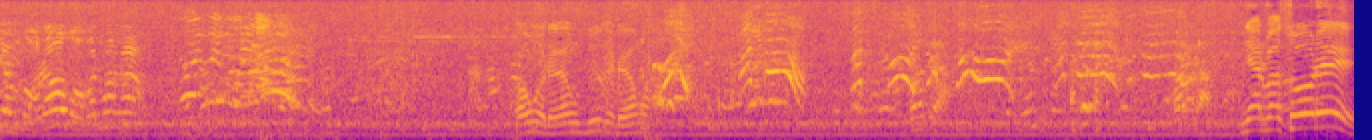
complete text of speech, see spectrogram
hả? Đi ông bỏ đâu, bỏ con phân đâu Ông ở đấy ông giữ cái đấy không ạ? Nhặt vào xô đi.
